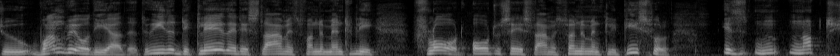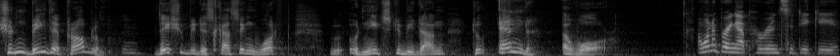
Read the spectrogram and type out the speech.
to one way or the other, to either declare that Islam is fundamentally flawed or to say Islam is fundamentally peaceful, is not shouldn't be their problem. Mm. They should be discussing what needs to be done to end a war. I want to bring up Haroon Siddiqui,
